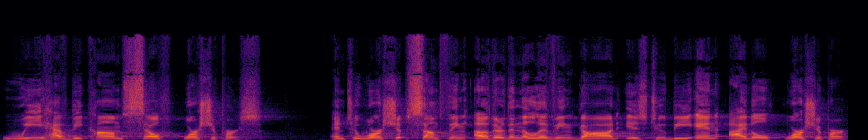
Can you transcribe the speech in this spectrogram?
we have become self worshippers. And to worship something other than the living God is to be an idol worshiper.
